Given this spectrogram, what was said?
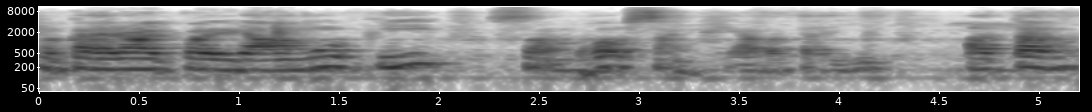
तो कह रहा है परिणामों की संभव संख्या बताइए। अतः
